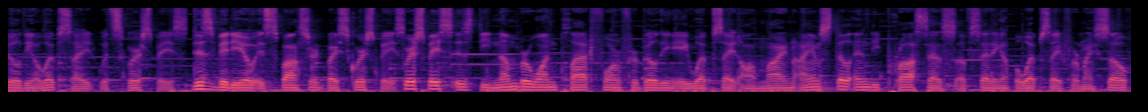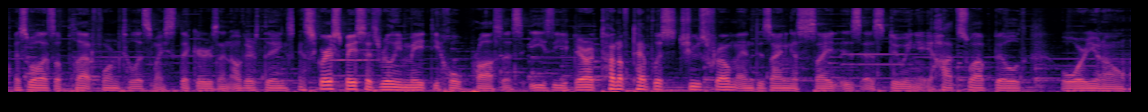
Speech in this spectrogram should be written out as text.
building a website with Squarespace. This video is sponsored by Squarespace. Squarespace is the number one platform for building a website online. I am still in the process of setting up a website for myself, as well as a platform to list my stickers and other things. And Squarespace has really made the whole process easy. There are a ton of templates to choose from, and designing a site is as doing a hot swap build or, you know,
